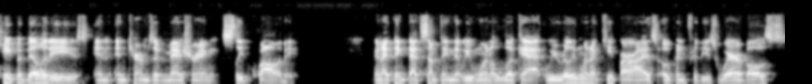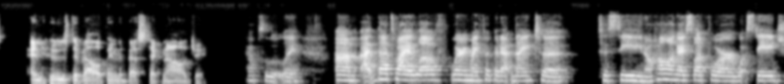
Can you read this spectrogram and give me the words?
capabilities in, in terms of measuring sleep quality. And I think that's something that we want to look at. We really want to keep our eyes open for these wearables and who's developing the best technology. Absolutely. Um, I, that's why I love wearing my Fitbit at night to to see, you know, how long I slept for, what stage,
